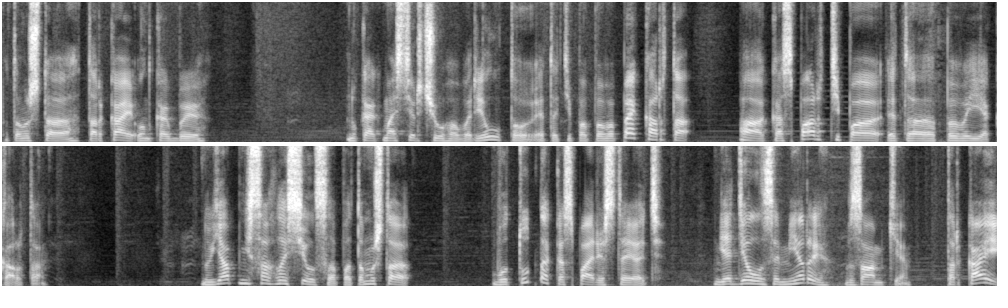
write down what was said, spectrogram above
Потому что Таркай, он как бы... Ну, как Мастер Чу говорил, то это типа ПВП карта, а Каспар типа это ПВЕ карта. Ну, я бы не согласился, потому что вот тут на Каспаре стоять... Я делал замеры в замке Таркай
